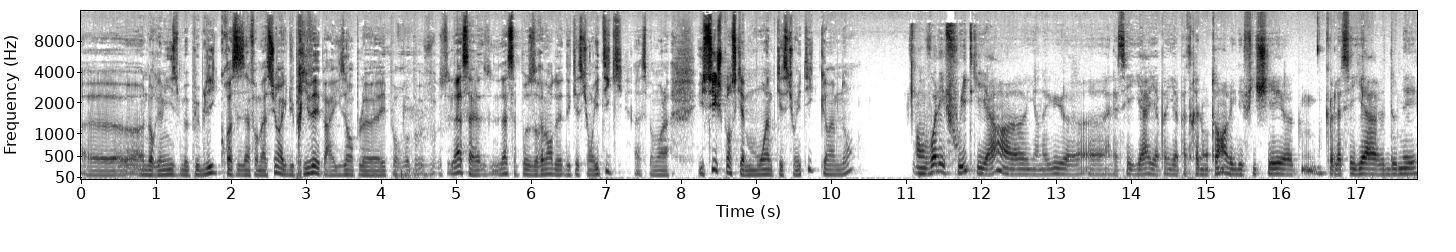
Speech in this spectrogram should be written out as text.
euh, un organisme public croise ses informations avec du privé, par exemple. Et pour, là, ça, là, ça pose vraiment des questions éthiques à ce moment-là. Ici, je pense qu'il y a moins de questions éthiques quand même, non? On voit les fuites qu'il y a. Euh, il y en a eu euh, à la CIA il n'y a, pas, il y a pas très longtemps avec des fichiers euh, que la CIA avait donnés.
